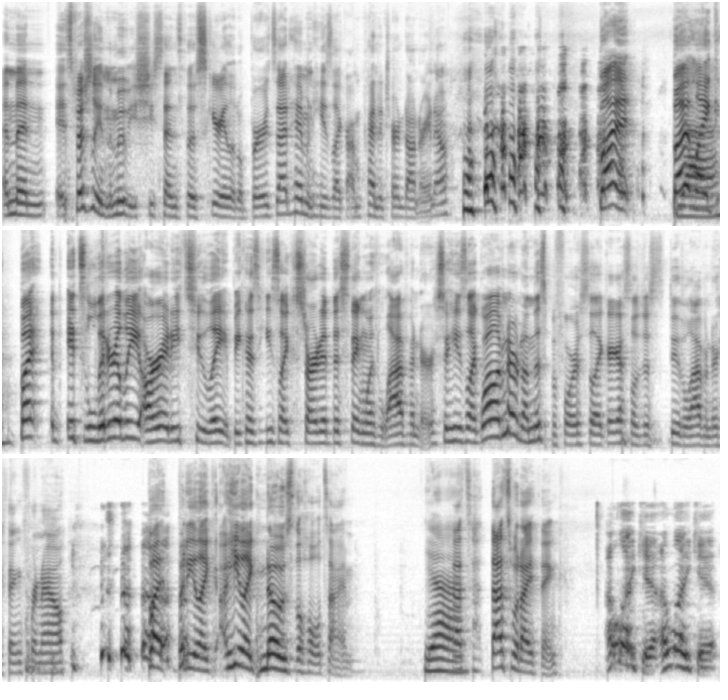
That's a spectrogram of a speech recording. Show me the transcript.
And then especially in the movie, she sends those scary little birds at him and he's like, "I'm kind of turned on right now." but but Yeah. like but it's literally already too late because he's like started this thing with lavender. So he's like, "Well, I've never done this before, so like I guess I'll just do the lavender thing for now." but but he like he like knows the whole time. Yeah. That's that's what I think. I like it. I like it.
